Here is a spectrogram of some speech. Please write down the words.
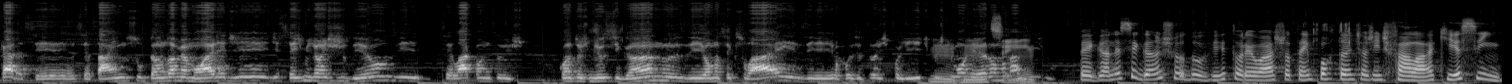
cara, você está insultando a memória de, de 6 milhões de judeus e sei lá quantos quantos mil ciganos e homossexuais e opositores políticos uhum, que morreram sim. no nazismo. Pegando esse gancho do Vitor, eu acho até importante a gente falar que, assim,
